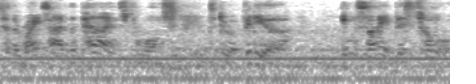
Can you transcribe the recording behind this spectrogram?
to the right side of the Pennines for once to do a video inside this tunnel.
